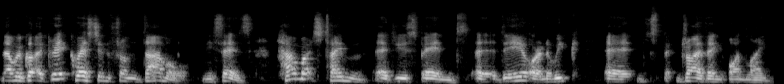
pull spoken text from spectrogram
now we've got a great question from Damo. He says, "How much time uh, do you spend a day or in a week uh, sp- driving online?"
